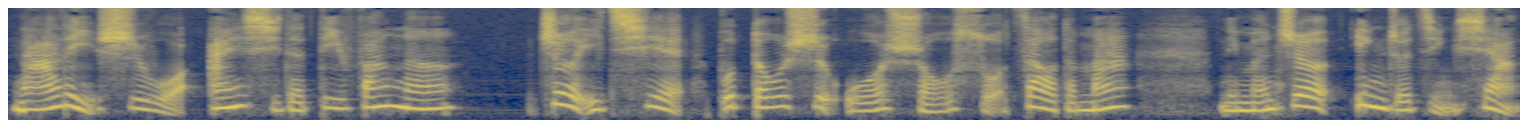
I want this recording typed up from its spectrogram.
哪里是我安息的地方呢？”这一切不都是我手所造的吗？你们这应着景象、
